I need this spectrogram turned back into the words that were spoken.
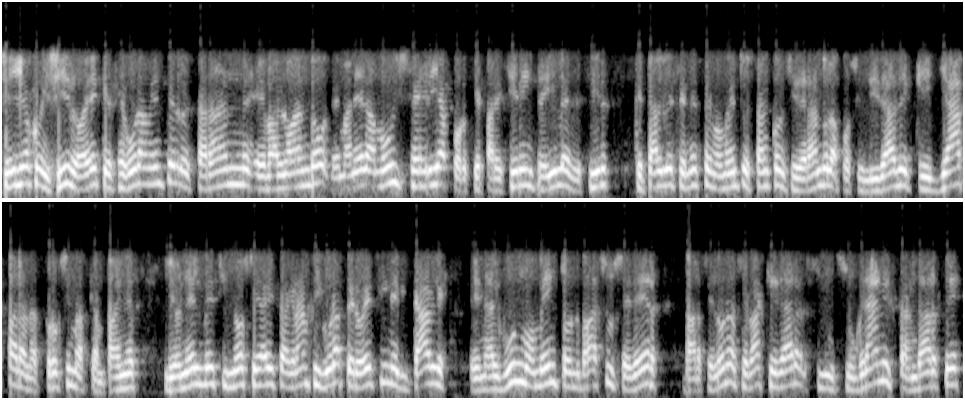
Sí, yo coincido, ¿eh? que seguramente lo estarán evaluando de manera muy seria porque pareciera increíble decir que tal vez en este momento están considerando la posibilidad de que ya para las próximas campañas Lionel Messi no sea esa gran figura, pero es inevitable, en algún momento va a suceder, Barcelona se va a quedar sin su gran estandarte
